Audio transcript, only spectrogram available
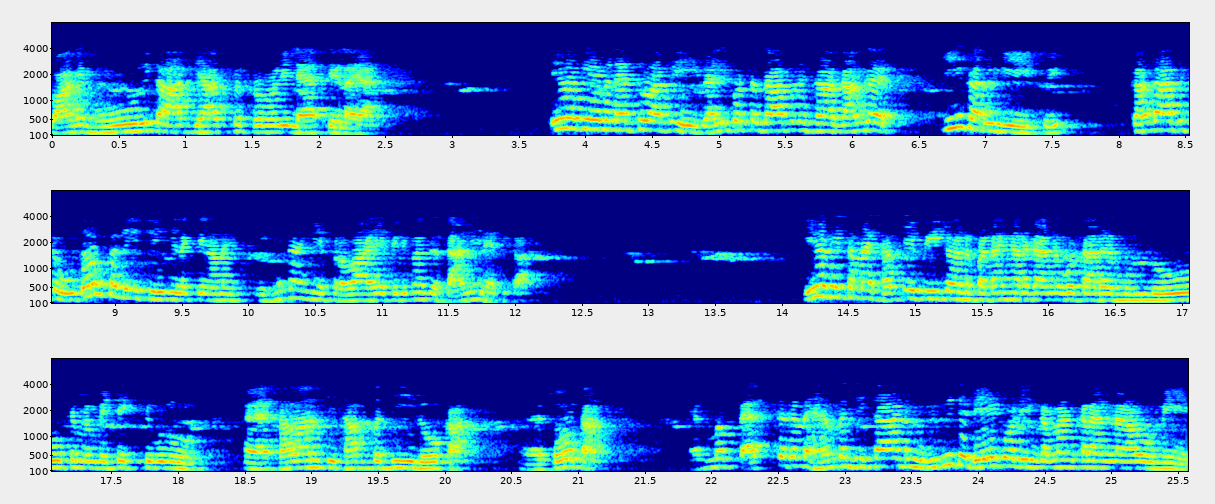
වාගේ මූලික ආධ්‍යාත්මික ක්‍රම වලින් ලෑස්ති වෙලා යන්නේ. ඒ වගේම නැතුව අපි වැලිකොට දාපු නිසා ගඟ කීකරුවිය යුතුයි. ගඟ අපිට උදව් කළ යුතුයි කියලා කියනනම් එහෙනම් මේ ප්‍රවාහය පිළිබඳ දන්නේ නැති කාරණා. ඒ වගේ තමයි සතිය පිටවන්න පටන් අර ගන්නකොට අර මුළු ලෝකෙම මෙතෙක් තිබුණු සවන්ති සබ්බදී ලෝක සෝත හැම පැත්තකම හැම දිශාවකම විවිධ වේග වලින් ගමන් කරන්නා වූ මේ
